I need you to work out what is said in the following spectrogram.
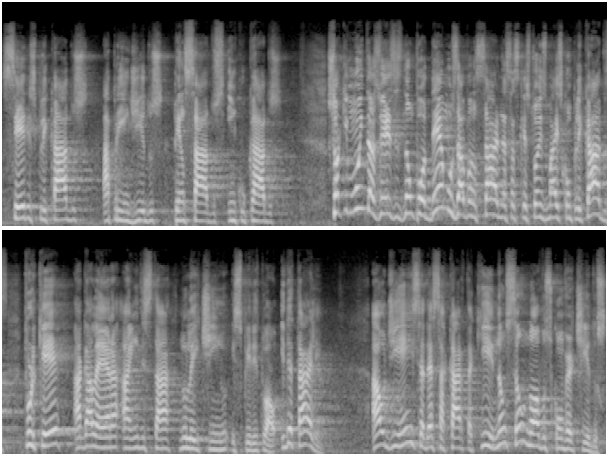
ser explicados, apreendidos, pensados, inculcados. Só que muitas vezes não podemos avançar nessas questões mais complicadas, porque a galera ainda está no leitinho espiritual. E detalhe, a audiência dessa carta aqui não são novos convertidos.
